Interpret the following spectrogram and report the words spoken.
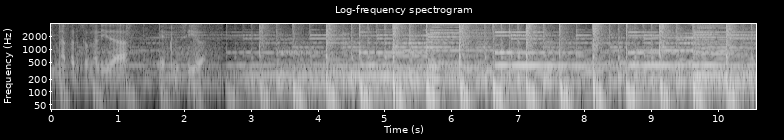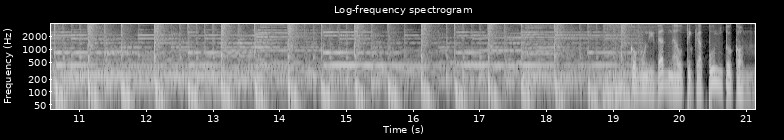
y una personalidad exclusiva. comunidadnáutica.com.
